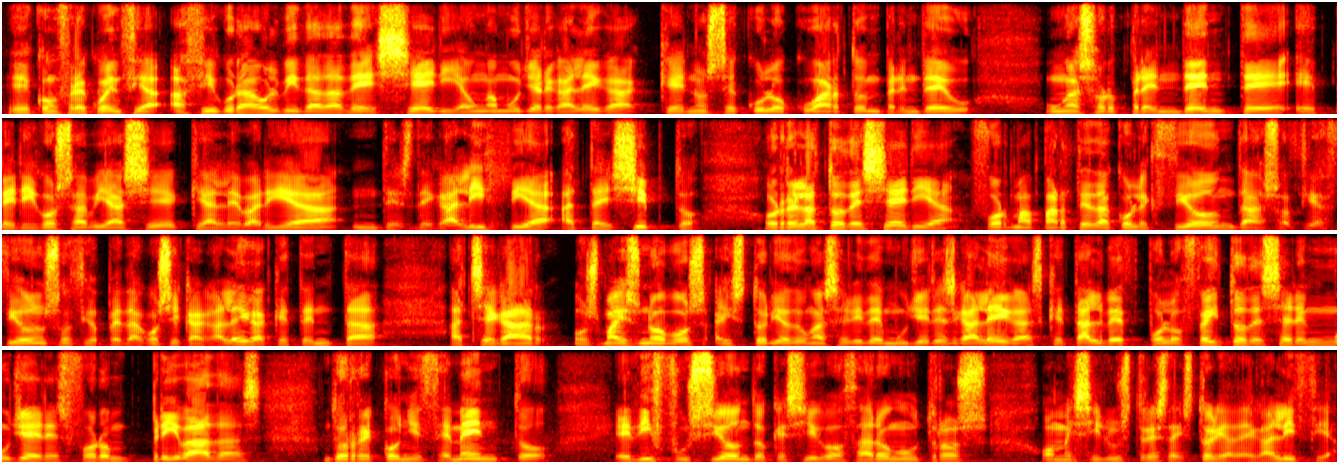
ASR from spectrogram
eh, con frecuencia, a figura olvidada de Xeria, unha muller galega que no século IV emprendeu unha sorprendente e perigosa viaxe que a levaría desde Galicia ata Exipto. O relato de Xeria forma parte da colección da Asociación Sociopedagóxica Galega que tenta achegar os máis novos a historia dunha serie de mulleres galegas que tal vez polo feito de seren mulleres foron privadas do recoñecemento e difusión do que sigo gozaron outros homes ilustres da historia de Galicia.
